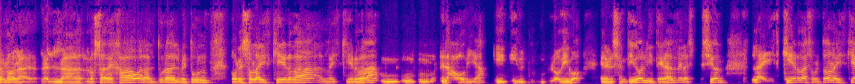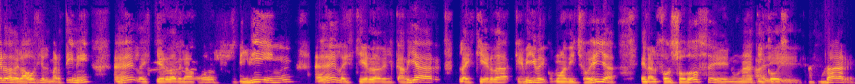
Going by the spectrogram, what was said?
No, no, la, los ha dejado a la altura del betún. Por eso la izquierda, la izquierda mm, la odia, y, y, lo digo en el sentido literal de la expresión. La izquierda, sobre todo la izquierda de la hoz y el martini, ¿eh? la izquierda de la hoz divin, ¿eh? la izquierda del caviar, la izquierda que vive, como ha dicho ella, en Alfonso XII, en un ático Ahí. espectacular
